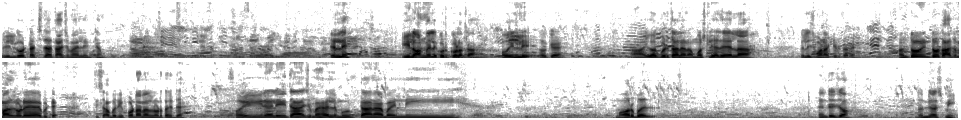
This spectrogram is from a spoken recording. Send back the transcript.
Will go touch the Taj Mahal in camp ಎಲ್ಲಿ? ಈ ಲಾನ್ ಮೇಲೆ ಕುತ್ಕೊಳ್ಳೋಕ್ಕ ಓ ಇಲ್ಲಿ. ಓಕೆ ಹಾಂ ಇವಾಗ ಬಿಡ್ತಾ ಇಲ್ಲ ನಾವು ಮೋಸ್ಟ್ಲಿ ಅದೇ ಎಲ್ಲ ರಿಲೀಸ್ ಮಾಡಾಕಿರ್ತಾರೆ. ಅಂತೂ ಇಂತೂ ತಾಜ್ ಮಹಲ್ ನೋಡೇ ಬಿಟ್ಟೆ. ದಿವಸ ಬರೀ ಫೋಟೋನಲ್ಲಿ ನೋಡ್ತಾ ಇದ್ದೆ. ಫೈನಲಿ ತಾಜ್ ಮಹಲ್ ಮುಟ್ಟಾನ ಬನ್ನಿ. ಮಾರ್ಬಲ್. ಏನು ತೇಜ? ಧನ್ಯಾಸ್ಮಿ.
